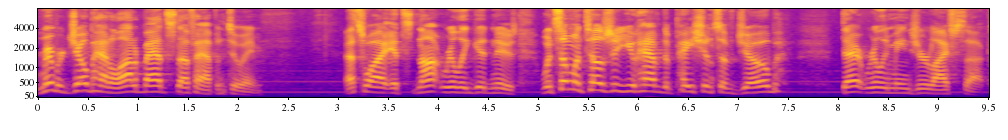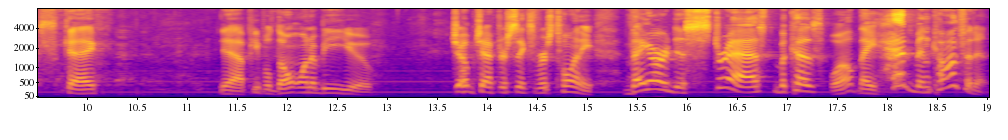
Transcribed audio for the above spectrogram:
Remember, Job had a lot of bad stuff happen to him. That's why it's not really good news. When someone tells you you have the patience of Job, that really means your life sucks, okay? Yeah, people don't want to be you. Job chapter 6, verse 20. They are distressed because, well, they had been confident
